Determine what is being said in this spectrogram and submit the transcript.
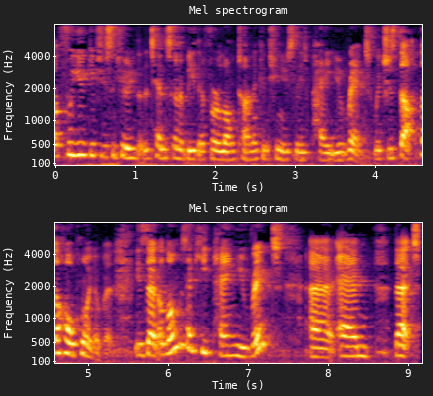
but for you gives you security that the tenant's going to be there for a long time and continuously to pay you rent, which is the, the whole point of it, is that as long as they keep paying you rent, uh, and that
